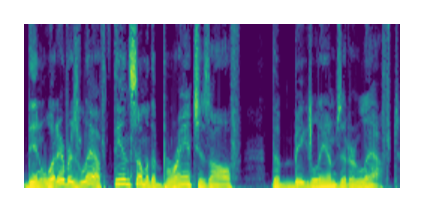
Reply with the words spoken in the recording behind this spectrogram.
Then whatever's left, thin some of the branches off the big limbs that are left.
